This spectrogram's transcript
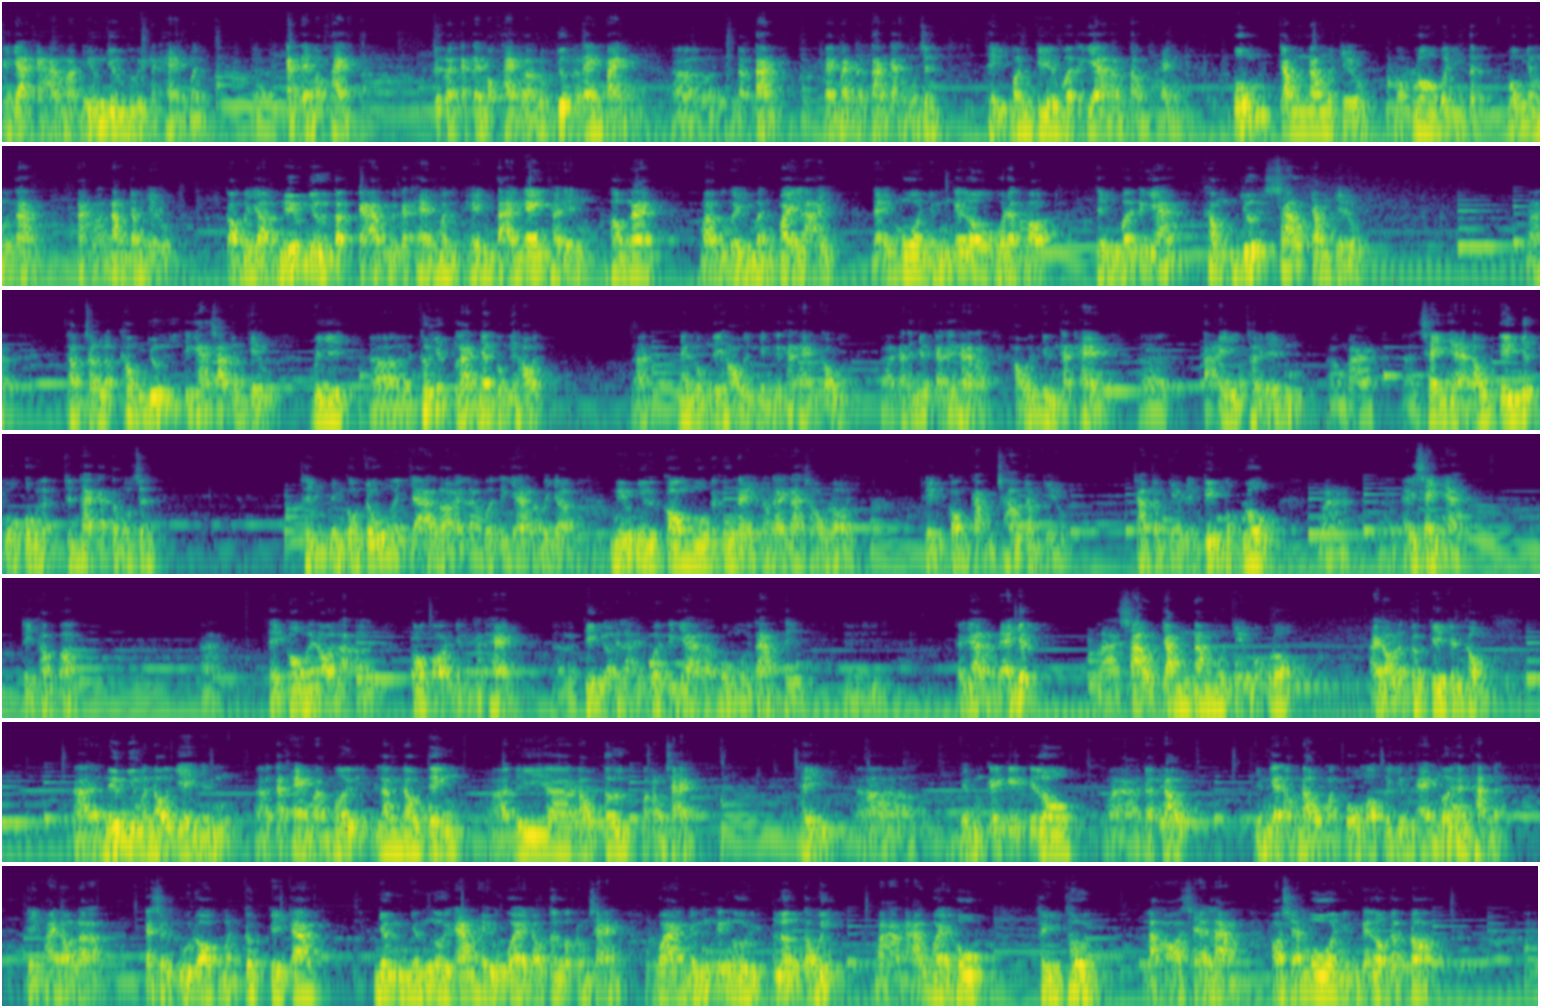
cái giá cả mà nếu như quý vị khách hàng mình uh, cách đây một tháng tức là cách đây một tháng là lúc trước là đang bán uh, đợt 8 đang bán đợt 8 cá thùng sinh thì bên kia với cái giá là tầm khoảng 450 triệu một lô với diện tích 4 x 18 hoặc là 500 triệu còn bây giờ nếu như tất cả quý vị khách hàng mình hiện tại ngay thời điểm hôm nay mà quý vị mình quay lại để mua những cái lô của đợt 1 thì với cái giá không dưới 600 triệu đó. thật sự là không dưới cái giá 600 triệu bởi vì uh, thứ nhất là nhân cũng đi hỏi đó. nhân cũng đi hỏi những cái khách hàng cũ à, cái thứ nhất cái thứ hai là hỏi những khách hàng à, tại thời điểm ờ, mà ờ, xây nhà đầu tiên nhất của khu du lịch sinh thái các tầng mẫu sinh. Thì những cô chú mới trả lời là với cái giá là bây giờ nếu như con mua cái khu này nó đã ra sổ rồi thì con cầm 600 triệu 600 triệu để kiếm một lô mà để xây nhà thì không có. À, thì cô mới nói là ừ cô có những khách hàng uh, ký gửi lại với cái giá là 418 thì, thì cái giá là rẻ nhất là 650 triệu một lô. Phải nói là cực kỳ kinh khủng. À, nếu như mình nói về những à, khách hàng mà mới lần đầu tiên à, đi à, đầu tư bất động sản thì à, những cái cái cái lô mà đợt đầu những giai đoạn đầu mà của một cái dự án mới hình thành đó, thì phải nói là cái sự rủi ro của mình cực kỳ cao nhưng những người am hiểu về đầu tư bất động sản và những cái người lớn tuổi mà đã về hưu thì thường là họ sẽ làm họ sẽ mua những cái lô đất đó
